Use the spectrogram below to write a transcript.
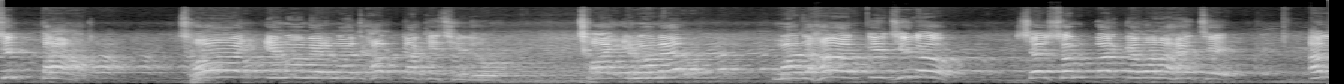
সিত্তা। ছয় ইমামের মাঝহাবটা কি ছিল? ছয় ইমামের মাঝহাব কি ছিল? সে সম্পর্কে বলা হয়েছে। আল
